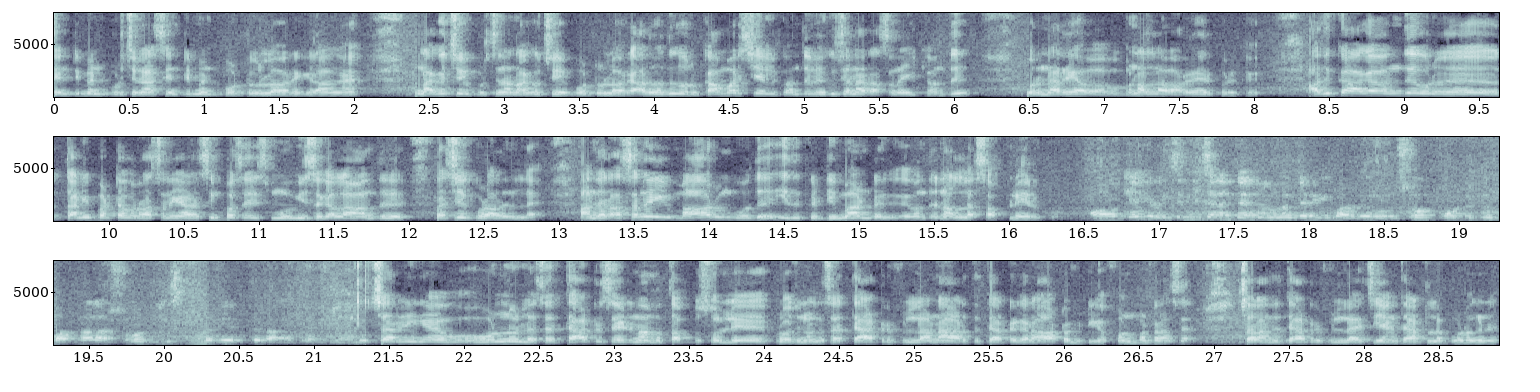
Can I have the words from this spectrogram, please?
சென்டிமெண்ட் பிடிச்சினா சென்டிமெண்ட் போட்டு உள்ளே வரைக்கிறாங்க நகைச்சுவை பிடிச்சினா நகைச்சுவை போட்டு உள்ள வர அது வந்து ஒரு கமர்ஷியலுக்கு வந்து வெகுஜன ரசனைக்கு வந்து ஒரு நிறைய நல்ல வரவேற்பு இருக்குது அதுக்காக வந்து ஒரு தனிப்பட்ட ஒரு ரசனையான சிம்பசைஸ் மூவிஸுக்கெல்லாம் வந்து ரசிக்கக்கூடாதுன்னு இல்லை. அந்த ரசனை மாறும்போது இதுக்கு டிமாண்டு வந்து நல்ல சப்ளை இருக்கும். ஒரு ஷோ போட்டுட்டு மறுநாள் ஷோ ரிலீஸ் முன்னாடி எடுத்துறாங்க சார் நீங்கள் ஒன்றும் இல்லை சார். தேட்டர் சைடு நம்ம தப்பு சொல்லி பிரோஜனம் இல்லை சார். தேட்டர் ஃபில் ஆனால் அடுத்த தேட்டருக்காரன் ஆட்டோமேட்டிக்காக ஃபோன் பண்ணுறான் சார். சார் அந்த தேட்டர் ஃபில் ஆச்சு என் தேட்டரில் போடுங்கன்னு.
